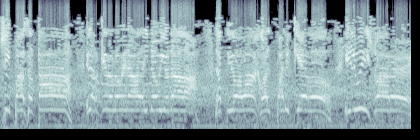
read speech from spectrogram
Si pasa, está. El arquero no ve nada y no vio nada. La tiró abajo al palo izquierdo y Luis Suárez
